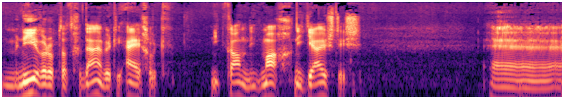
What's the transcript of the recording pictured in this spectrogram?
manier waarop dat gedaan werd die eigenlijk niet kan, niet mag, niet juist is. Uh,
